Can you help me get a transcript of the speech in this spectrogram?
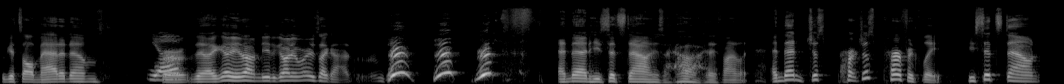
who gets all mad at him. Yeah, they're like, "Oh, you don't need to go anywhere." He's like, "Ah, and then he sits down. He's like, "Oh, okay, finally." And then just per- just perfectly, he sits down,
